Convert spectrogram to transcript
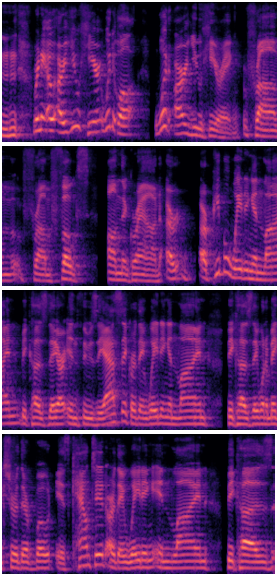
mm-hmm. renee are you here what, well what are you hearing from from folks on the ground? Are are people waiting in line because they are enthusiastic? Are they waiting in line because they want to make sure their vote is counted? Are they waiting in line because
